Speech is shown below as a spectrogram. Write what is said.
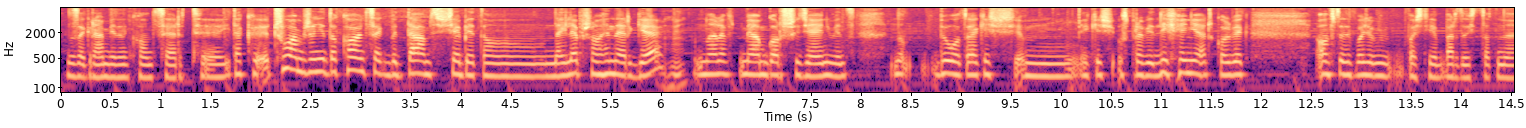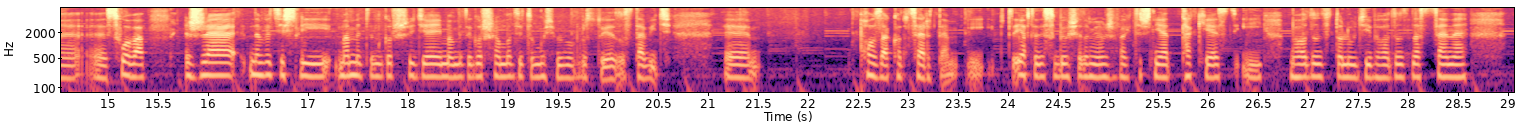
zagrałam jeden koncert y, i tak czułam, że nie do końca jakby dałam z siebie tą najlepszą energię, mhm. no ale miałam gorszy dzień, więc no, było to jakieś, um, jakieś usprawiedliwienie, aczkolwiek on wtedy powiedział mi właśnie bardzo istotne e, słowa, że nawet jeśli mamy ten gorszy dzień, mamy te gorsze emocje, to musimy po prostu je zostawić poza koncertem. I ja wtedy sobie uświadomiłam, że faktycznie tak jest i wychodząc do ludzi, wychodząc na scenę,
